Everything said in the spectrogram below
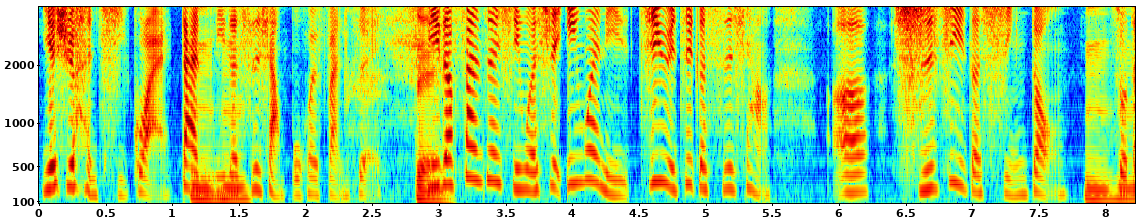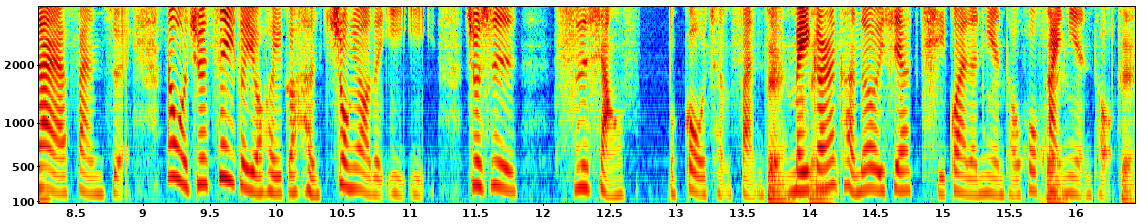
也许很奇怪，但你的思想不会犯罪。嗯、你的犯罪行为是因为你基于这个思想，而实际的行动所带来犯罪。嗯、那我觉得这个有一个很重要的意义，就是思想。不构成犯罪，每个人可能都有一些奇怪的念头或坏念头，对，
